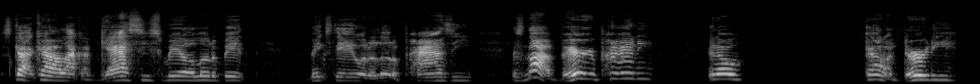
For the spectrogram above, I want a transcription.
It's got kind of like a gassy smell a little bit, mixed in with a little piney. It's not very piney, you know, dirty,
